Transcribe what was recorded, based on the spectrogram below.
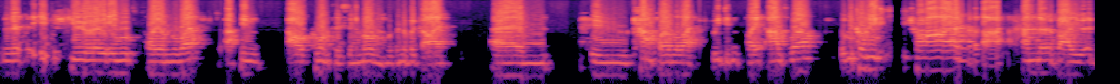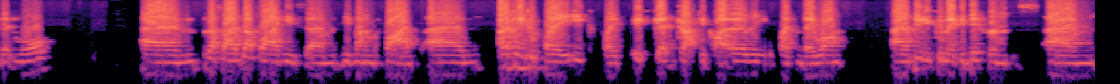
the if you're able to play on the left. I think I'll come on to this in a moment with another guy um, who can play the left, we didn't play as well. But because he's tried that, I kind of value it a bit more. Um, that's why that's why he's um, he's my number five. Um, I think he could play. He could play. He could get drafted quite early. He could play from day one. And I think he could make a difference. Um,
